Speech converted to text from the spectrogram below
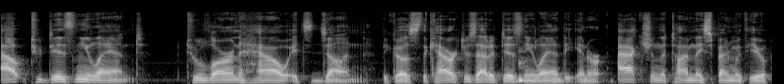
out to Disneyland to learn how it's done because the characters out at Disneyland, the interaction, the time they spend with you,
